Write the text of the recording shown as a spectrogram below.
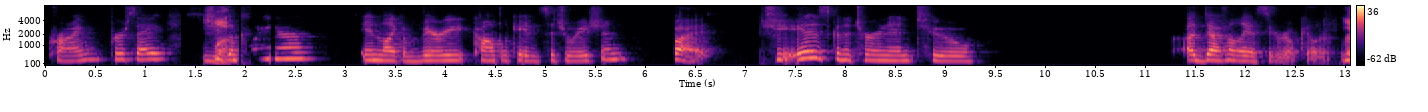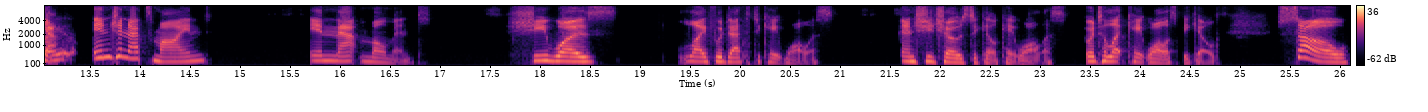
crime per se. She's Look. a minor in like a very complicated situation, but she is going to turn into a definitely a serial killer, Yeah. in Jeanette's mind, in that moment, she was life or death to Kate Wallace. And she chose to kill Kate Wallace or to let Kate Wallace be killed. So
